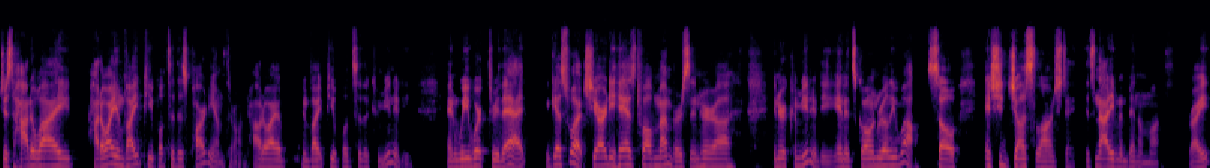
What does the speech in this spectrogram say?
just how do i how do I invite people to this party I'm throwing? How do I invite people to the community? And we worked through that. And guess what? She already has 12 members in her uh, in her community, and it's going really well. So, and she just launched it. It's not even been a month, right?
